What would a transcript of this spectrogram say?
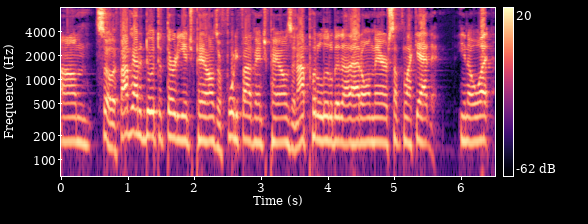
Um, so if I've got to do it to 30 inch pounds or 45 inch pounds and I put a little bit of that on there or something like that, you know what?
